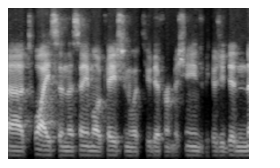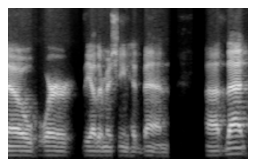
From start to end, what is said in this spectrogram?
uh, twice in the same location with two different machines because you didn't know where the other machine had been. Uh, that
